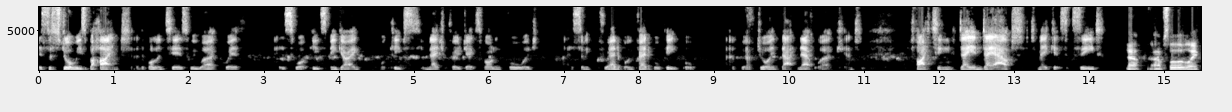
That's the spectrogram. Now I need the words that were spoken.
it's the stories behind the volunteers we work with is what keeps me going, what keeps nature projects rolling forward. There's some incredible, incredible people uh, who have joined that network and fighting day in day out to make it succeed. Yeah, absolutely.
